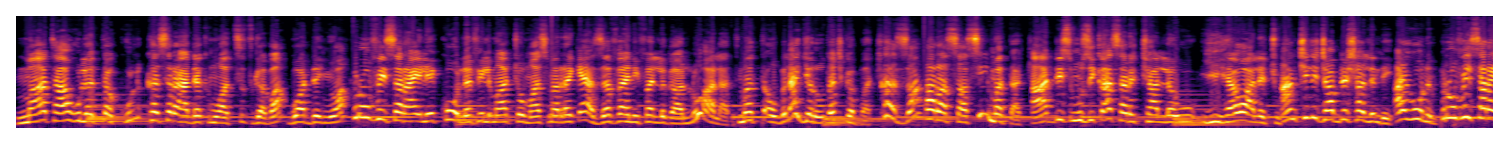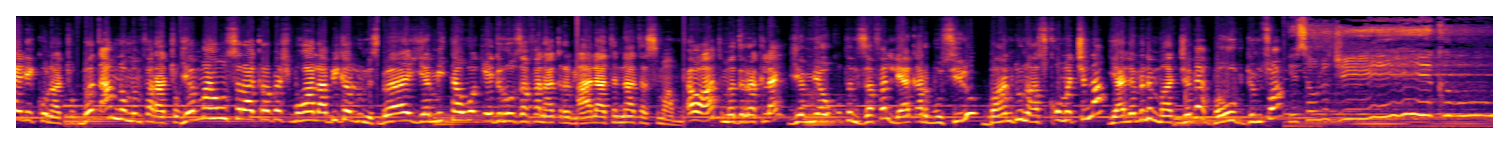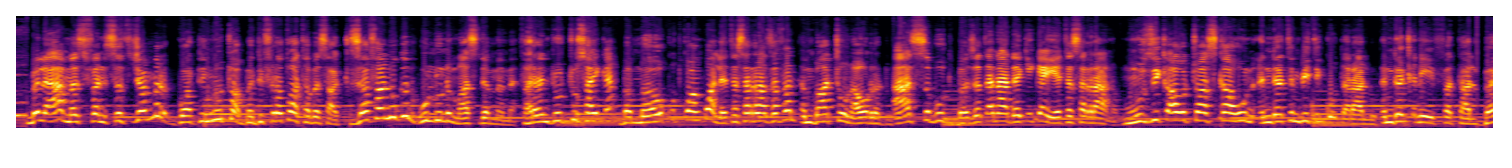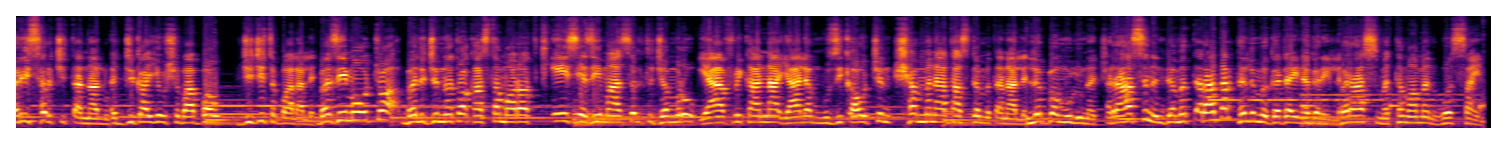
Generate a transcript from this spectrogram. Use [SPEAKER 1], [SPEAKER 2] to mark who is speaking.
[SPEAKER 1] ማታ ሁለት ተኩል ከስራ ደክሟት ስትገባ ጓደኛዋ ፕሮፌሰር ኃይሌ እኮ ለፊልማቸው ማስመረቂያ ዘፈን ይፈልጋሉ አላት። መጣው ብላ እየሮጠች ገባች። ከዛ አራት ሰዓት ሲል መጣች። አዲስ ሙዚቃ ሰርቻለሁ ይኸው አለችው። አንቺ ልጅ አብደሻል እንዴ? አይሆንም፣ ፕሮፌሰር ኃይሌ እኮ ናቸው። በጣም ነው የምንፈራቸው። የማይሆን ስራ አቅርበሽ በኋላ ቢገሉንስ? በይ የሚታወቅ የድሮ ዘፈን አቅርቢ አላትና ተስማሙ። ጠዋት መድረክ ላይ የሚያውቁትን ዘፈን ሊያቀርቡ ሲሉ ባንዱን አስቆመችና ያለምንም ማጀቢያ በውብ ድምጿ
[SPEAKER 2] የሰው ልጅ ክቡር
[SPEAKER 1] ብላ መዝፈን ስትጀምር ጓደኞቿ በድፍረቷ ተበሳጩ። ዘፈኑ ግን ሁሉንም አስደመመ። ፈረንጆቹ ሳይቀር በማያውቁት ቋንቋ ለተሰራ ዘፈን እንባቸውን አወረዱ። አስቡት፣ በዘጠና ደቂቃ የተሰራ ነው። ሙዚቃዎቿ እስካሁን እንደ ትንቢት ይቆጠራሉ፣ እንደ ቅኔ ይፈታሉ፣ በ research ይጠናሉ። እጅጋየሁ ሽባባው ጂጂ ትባላለች። በዜማዎቿ በልጅነቷ ካስተማሯት ቄስ የዜማ ስልት ጀምሮ የአፍሪካና የዓለም ሙዚቃዎችን ሸምና ታስደምጠናለች። ልበ ሙሉ ነች። ራስን እንደ መጠራጠር ህልም ገዳይ ነገር የለም። በራስ መተማመን ወሳኝ ነው።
